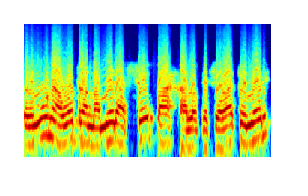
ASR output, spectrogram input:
en una u otra manera sepa a lo que se va a tener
